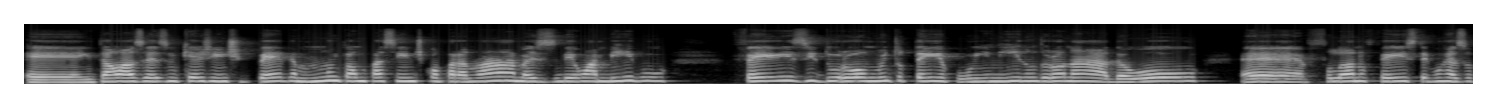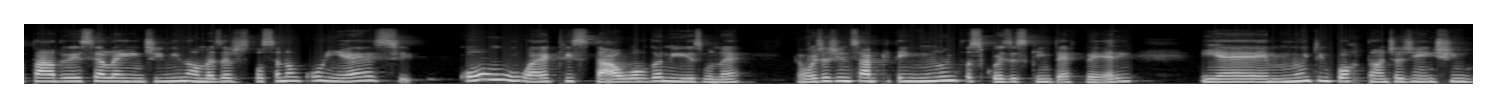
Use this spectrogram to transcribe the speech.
É, então, às vezes, o que a gente pega muito é um paciente comparando, ah, mas meu amigo fez e durou muito tempo, em mim não durou nada, ou é, fulano fez, teve um resultado excelente, em mim não, mas você não conhece como é que está o organismo, né? Então, hoje a gente sabe que tem muitas coisas que interferem, e é muito importante a gente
